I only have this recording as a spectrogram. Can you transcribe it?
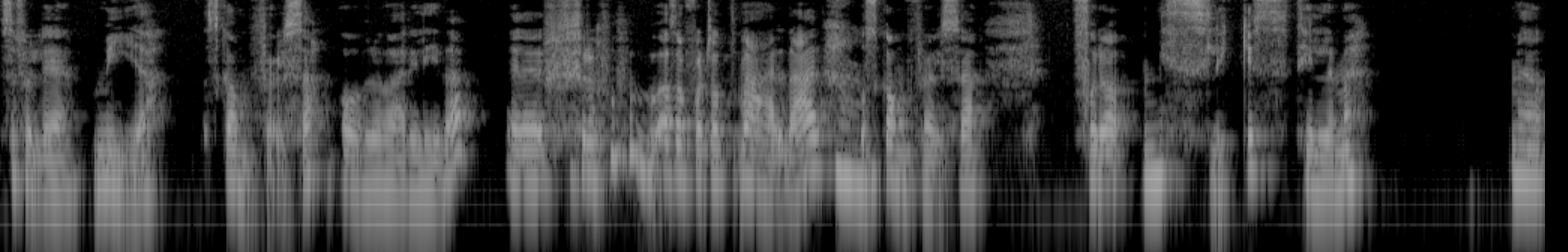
selvfølgelig mye skamfølelse over å være i live. Eller for å altså fortsatt være der. Og skamfølelse for å mislykkes til og med med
